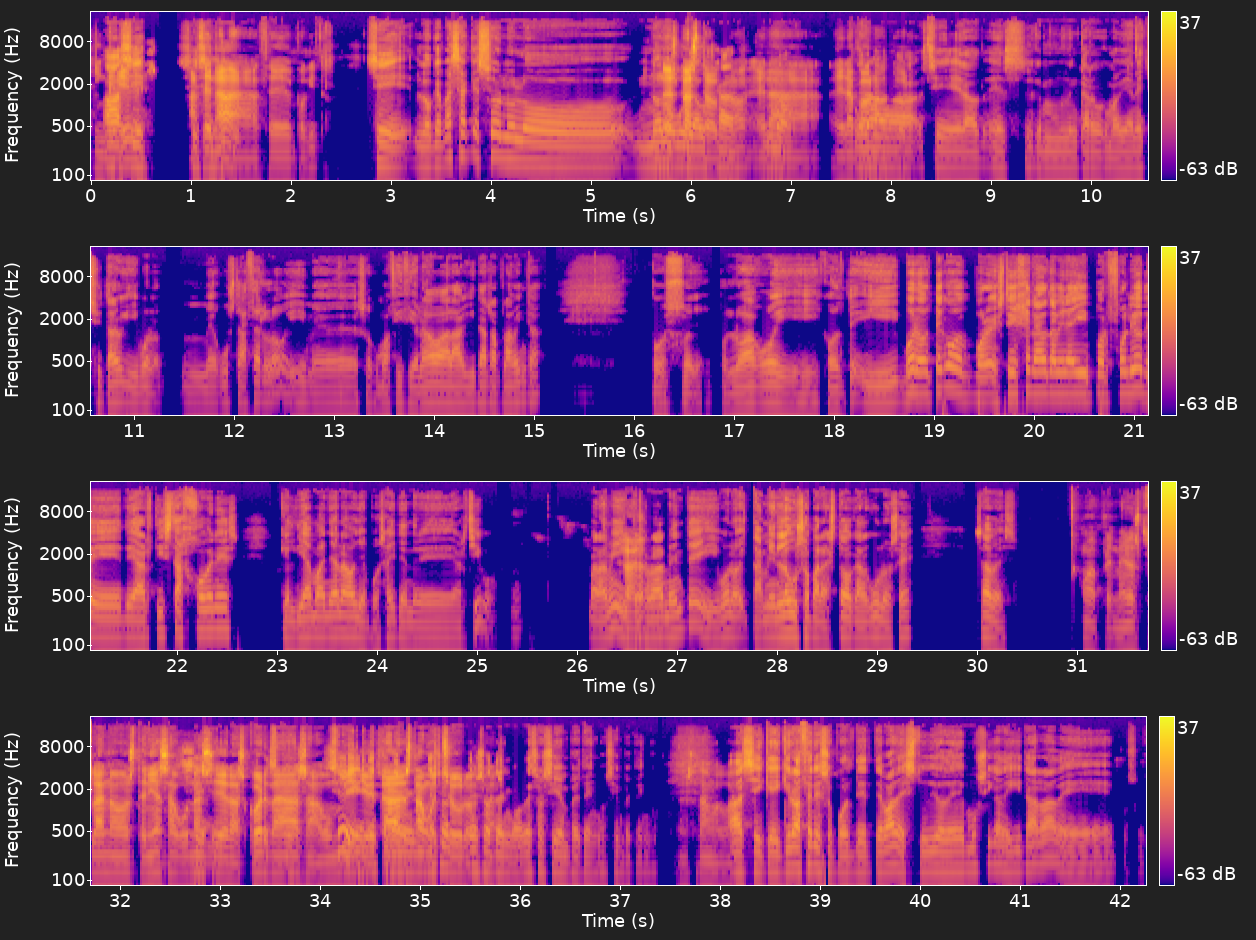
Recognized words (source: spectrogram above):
Increíbles. Ah, sí. hace nada, hace poquito. Sí, lo que pasa es que eso no lo. No, lo es voy ¿no? Era, era para era, un. Sí, era, es un encargo que me habían hecho y tal. Y bueno, me gusta hacerlo y me soy como aficionado a la guitarra flamenca. Pues oye, pues lo hago y, y bueno, tengo, estoy generando también ahí portfolio de, de, artistas jóvenes que el día de mañana, oye, pues ahí tendré archivo. Para mí, personalmente, y bueno, también lo uso para stock algunos, ¿eh? ¿Sabes? Bueno, primeros planos, ¿tenías alguna así de las cuerdas, algún vídeo y tal? está muy chulo. De eso tengo, de eso siempre tengo, siempre tengo. Está muy bueno. Así que quiero hacer eso, por el tema de estudio de música, de guitarra, de pues,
